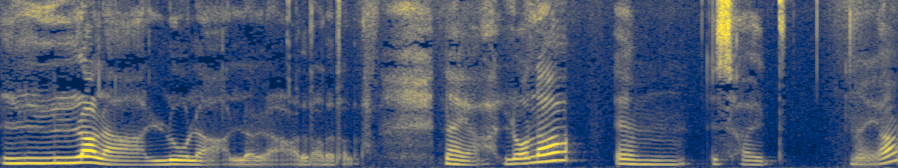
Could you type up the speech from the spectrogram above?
Lola, Lola, Lola, Lola. Naja, Lola ähm, ist halt, naja,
